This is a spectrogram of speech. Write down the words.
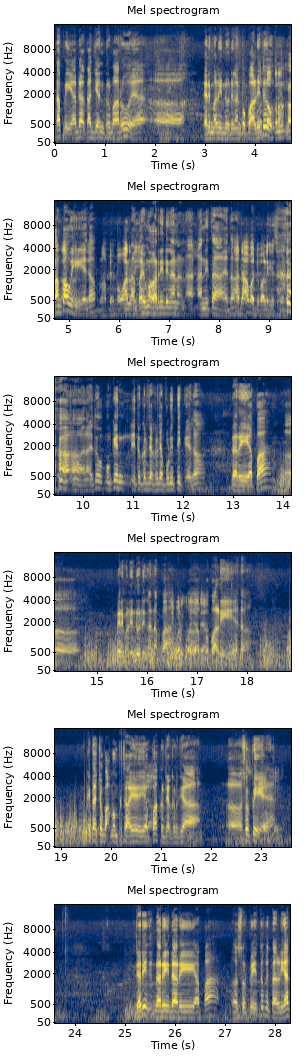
Tapi ada kajian terbaru ya eh, Eri dengan Popo Ali itu melampaui atas, gitu. ya, melampaui Mawardi. Melampaui Mawardi dengan Anita itu. Ada apa di balik itu sebenarnya? nah itu mungkin itu kerja-kerja politik itu dari apa dari Malindo dengan apa Di balik layar, eh, ya. Ali, itu. kita coba mempercayai apa kerja-kerja eh, survei ya. Jadi dari dari apa eh, survei itu kita lihat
